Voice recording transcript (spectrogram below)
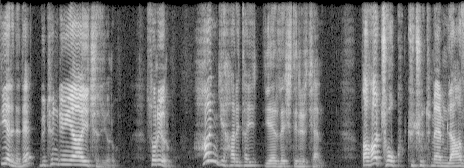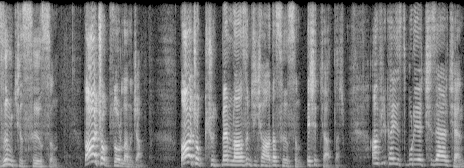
Diğerine de bütün dünyayı çiziyorum. Soruyorum. Hangi haritayı yerleştirirken daha çok küçültmem lazım ki sığsın? Daha çok zorlanacağım. Daha çok küçültmem lazım ki kağıda sığsın. Eşit kağıtlar. Afrika'yı buraya çizerken,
